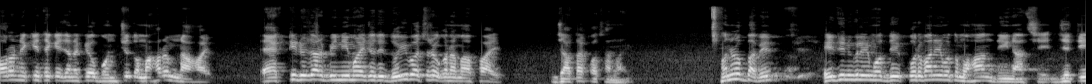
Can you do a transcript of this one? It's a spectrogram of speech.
বড় নেকি থেকে যেন কেউ বঞ্চিত মাহরুম না হয়। একটি রোজার বিনিময়ে যদি দুই বছরের গোনা মাফ হয় যাতা কথা নয়। অনুরূপভাবে, এই দিনগুলির মধ্যে কোরবানির মতো মহান দিন আছে, যেটি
